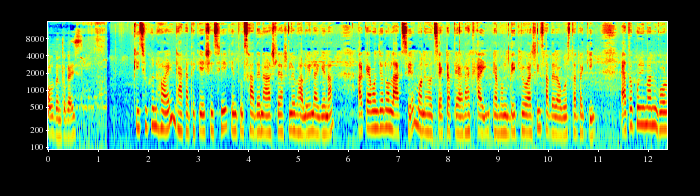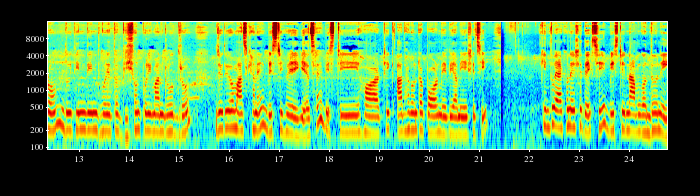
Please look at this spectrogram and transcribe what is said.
বলবেন তো গাইস কিছুক্ষণ হয়, ঢাকা থেকে এসেছি, কিন্তু ছাদে না আসলে আসলে ভালোই লাগে না। আর কেমন যেন লাগছে, মনে হচ্ছে একটা পেয়ারা খাই এবং দেখেও আসি ছাদের অবস্থাটা কি। এত পরিমাণ গরম, দুই তিন দিন ধরে তো ভীষণ পরিমাণ রৌদ্র, যদিও মাঝখানে বৃষ্টি হয়ে গিয়েছে। বৃষ্টি হওয়ার ঠিক আধা ঘণ্টা পর মেবি আমি এসেছি। কিন্তু এখন এসে দেখছি বৃষ্টির নামগন্ধ নেই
